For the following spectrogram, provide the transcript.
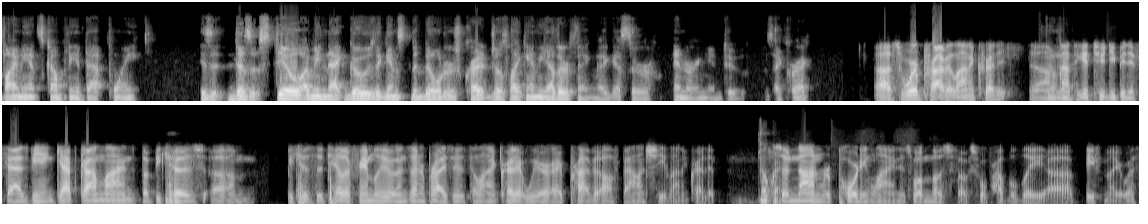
finance company at that point, is it does it still? I mean, that goes against the builder's credit just like any other thing. I guess they're entering into. Is that correct? Uh, so we're a private line of credit. Um, Okay. Not to get too deep into FASB and GAAP guidelines, but because um, because the Taylor family owns Enterprise is the line of credit, we are a private off-balance sheet line of credit. Okay. So non-reporting line is what most folks will probably uh, be familiar with.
